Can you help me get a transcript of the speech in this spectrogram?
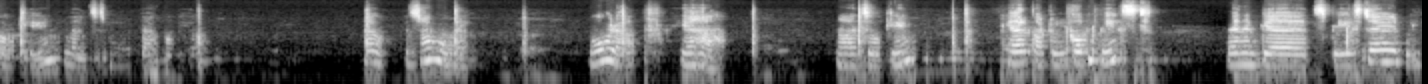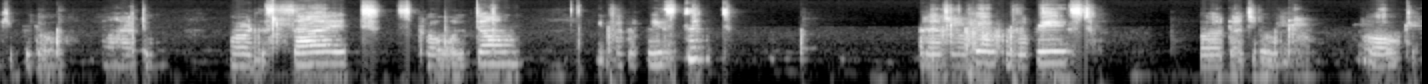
Okay let's just move it back over here. Oh it's not moving. Move it up. Yeah. Now it's okay. Here control copy paste. When it gets pasted we'll keep it over. I have to over the side scroll down I could paste it. Attach it over here control paste. Attach it over here okay.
